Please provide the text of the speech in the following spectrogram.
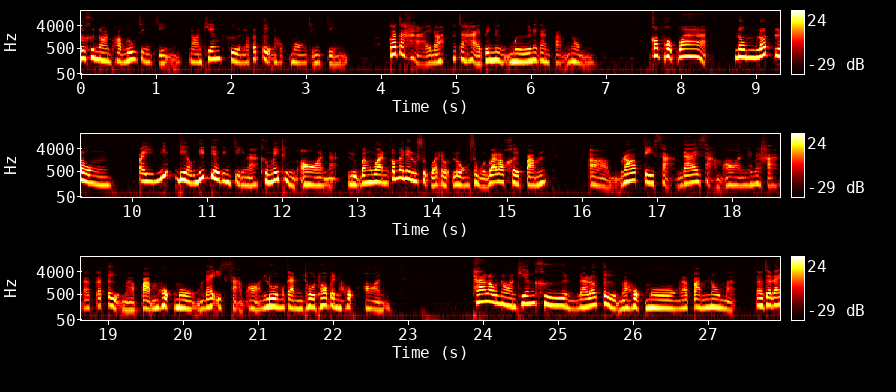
ก็คือนอนพร้อมลูกจริง ๆ นอนเที่ยงคืนแล้วก็ตื่นหกโมงจริง ๆ ก็จะหายเนาะก็จะหายไปหนึ่งมื้อในการปั๊มนม ก็พบว่านมลดลงไปนิดเดียวนิดเดียวจริง ๆ นะ คือไม่ถึงออนอะหรือบางวันก็ไม่ได้รู้สึกว่าลดลง สมมติว่าเราเคยปั๊มอรอบตีสามได้สามออนใช่ไหมคะ แล้วก็ตื่นมาปั๊มหกโมงได้อีกสามออน รวมกันททเป็นหกออน ถ้าเรานอนเที่ยงคืนแล้วเราตื่นมาหกโมงแล้วปั๊มนมอะเราจะได้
